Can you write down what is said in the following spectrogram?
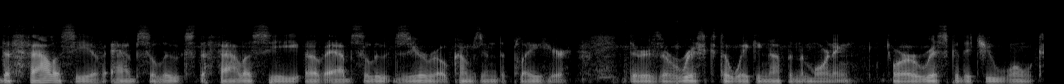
The fallacy of absolutes, the fallacy of absolute zero comes into play here. There is a risk to waking up in the morning, or a risk that you won't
